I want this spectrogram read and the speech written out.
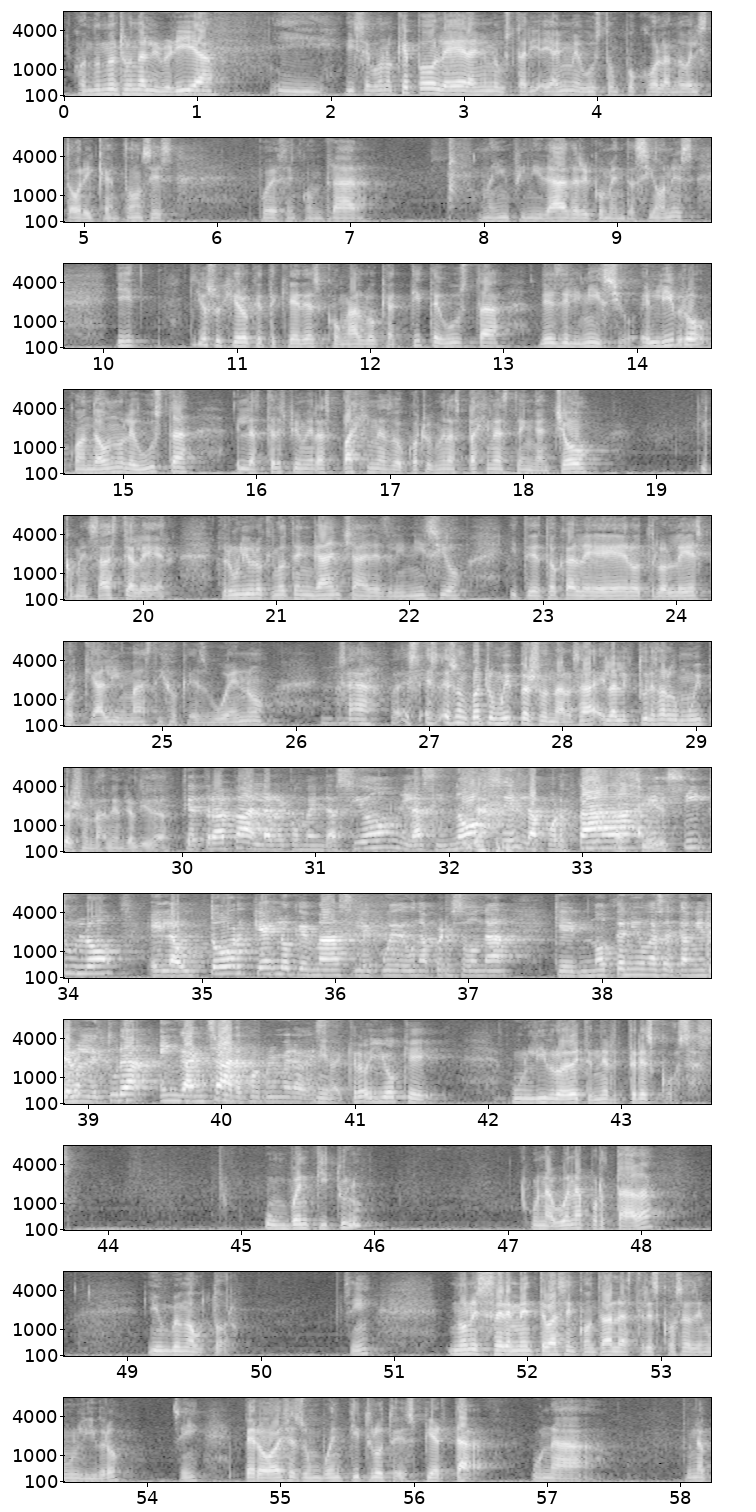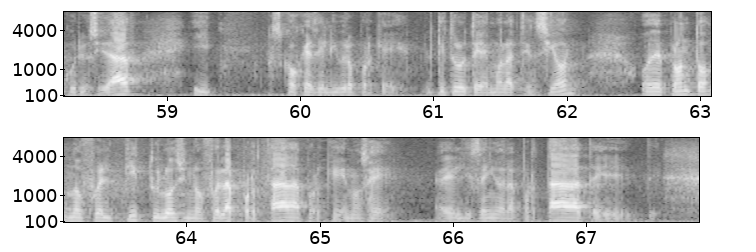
cuando uno entra a una librería y dice, bueno, ¿qué puedo leer? A mí me gustaría, a mí me gusta un poco la novela histórica, entonces puedes encontrar una infinidad de recomendaciones y yo sugiero que te quedes con algo que a ti te gusta desde el inicio. El libro, cuando a uno le gusta, en las tres primeras páginas o cuatro primeras páginas te enganchó, y comenzaste a leer. Pero un libro que no te engancha desde el inicio y te toca leer o te lo lees porque alguien más dijo que es bueno. O sea, es, un encuentro muy personal. O sea, la lectura es algo muy personal en realidad. Te atrapa la recomendación, la sinopsis, la portada, el título, el autor. ¿Qué es lo que más le puede a una persona que no tenía un acercamiento con la lectura enganchar por primera vez? Mira, creo yo que un libro debe tener tres cosas. Un buen título, una buena portada y un buen autor. ¿sí? No necesariamente vas a encontrar las tres cosas en un libro, ¿sí? pero a veces un buen título te despierta una, una curiosidad y pues coges el libro porque el título te llamó la atención, o de pronto no fue el título, sino fue la portada, porque no sé, el diseño de la portada te,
